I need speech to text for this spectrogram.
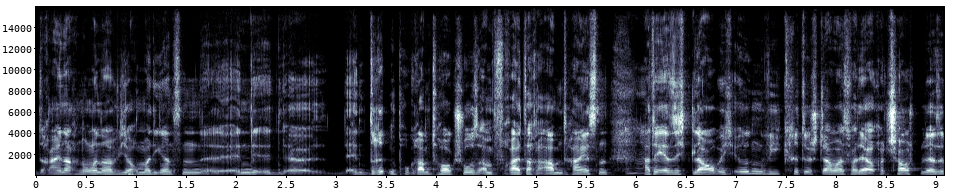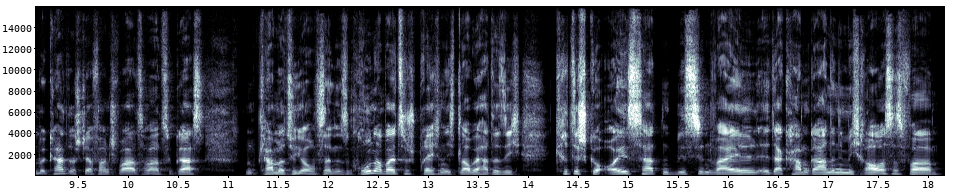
drei nach neun oder wie auch immer die ganzen äh, Ende, äh, dritten Programm-Talkshows am Freitagabend heißen, Mhm. hatte er sich, glaube ich, irgendwie kritisch damals, weil er auch als Schauspieler sehr bekannt ist, Stefan Schwarz, war zu Gast und kam natürlich auch auf seine Synchronarbeit zu sprechen. Ich glaube, er hatte sich kritisch geäußert ein bisschen, weil äh, da kam Garne nämlich raus, das war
